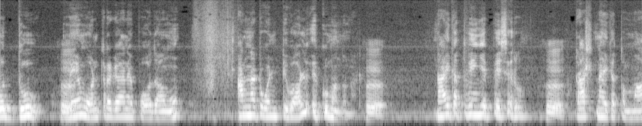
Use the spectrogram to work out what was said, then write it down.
వద్దు మేము. ఒంటరిగానే పోదాము అన్నటువంటి వాళ్ళు ఎక్కువ మంది ఉన్నారు. నాయకత్వం ఏం చెప్పేశారు? రాష్ట్ర నాయకత్వం. మా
